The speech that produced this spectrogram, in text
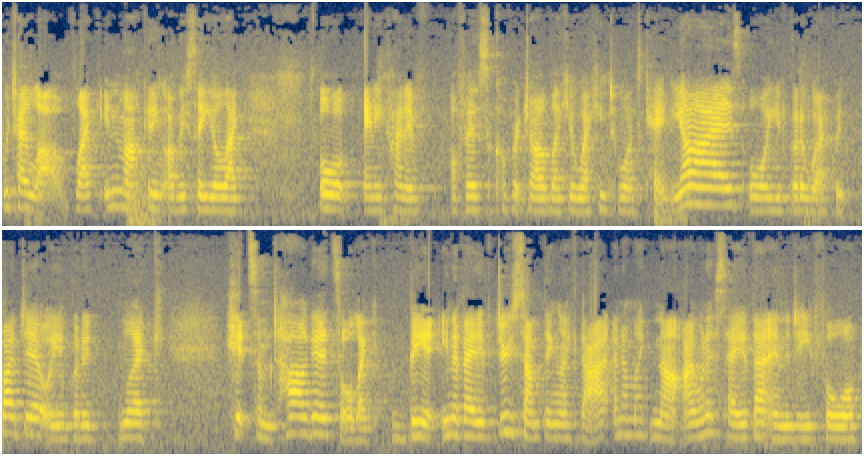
which I love. Like in marketing obviously you're like or any kind of office corporate job like you're working towards KPIs or you've got to work with budget or you've got to like hit some targets or like be innovative, do something like that. And I'm like, nah, I want to save that energy for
